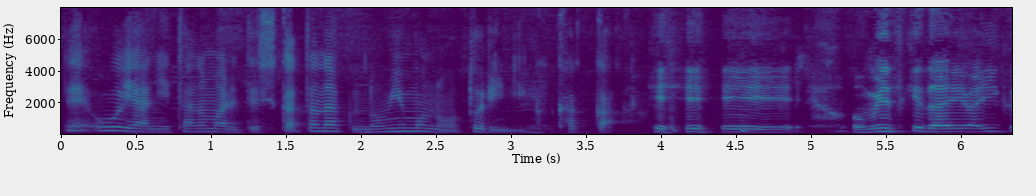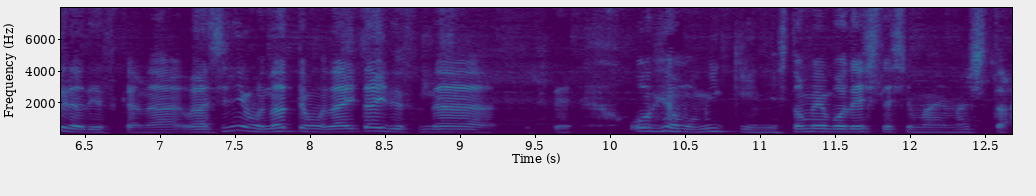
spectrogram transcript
で大家に頼まれて仕方なく飲み物を取りに行く閣下へへへ、お目付け代はいくらですかな？わしにもなってもらいたいですな。って大家もミッキーに一目惚れしてしまいました。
